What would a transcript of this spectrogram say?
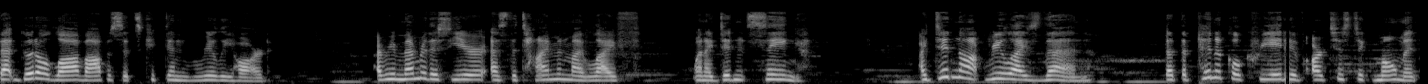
That good old law of opposites kicked in really hard. I remember this year as the time in my life when I didn't sing. I did not realize then that the pinnacle creative artistic moment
